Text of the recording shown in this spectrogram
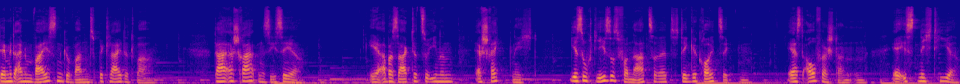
der mit einem weißen Gewand bekleidet war. Da erschraken sie sehr. Er aber sagte zu ihnen, Erschreckt nicht, ihr sucht Jesus von Nazareth, den Gekreuzigten. Er ist auferstanden, er ist nicht hier.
